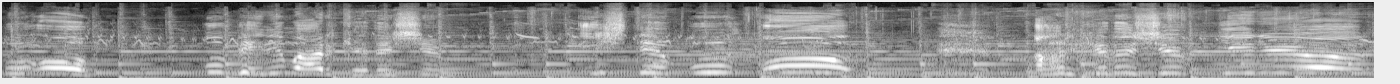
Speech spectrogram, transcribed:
bu o. Bu benim arkadaşım. İşte bu o. Arkadaşım geliyor.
